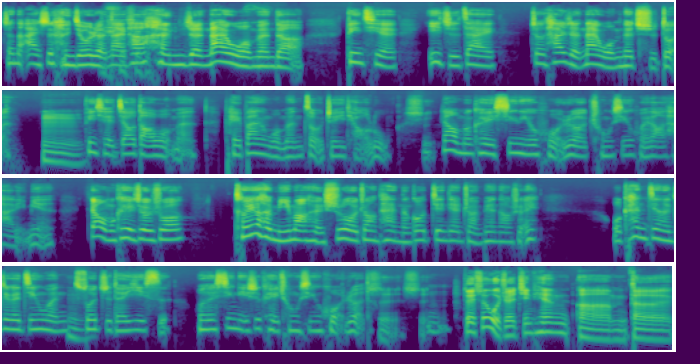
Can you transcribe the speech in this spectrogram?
真的爱是很久忍耐，他很忍耐我们的，并且一直在就他忍耐我们的迟钝，嗯，并且教导我们，陪伴我们走这一条路，是。让我们可以心里火热，重新回到他里面，让我们可以就是说，从一个很迷茫、很失落的状态，能够渐渐转变到说，哎，我看见了这个经文嗯所指的意思，我的心里是可以重新火热的。是是，嗯对，所以我觉得今天嗯的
